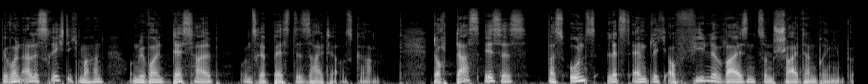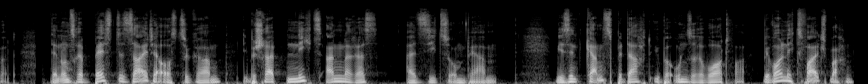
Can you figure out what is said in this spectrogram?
Wir wollen alles richtig machen und wir wollen deshalb unsere beste Seite ausgraben. Doch das ist es, was uns letztendlich auf viele Weisen zum Scheitern bringen wird. Denn unsere beste Seite auszugraben, die beschreibt nichts anderes, als sie zu umwerben. Wir sind ganz bedacht über unsere Wortwahl. Wir wollen nichts falsch machen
